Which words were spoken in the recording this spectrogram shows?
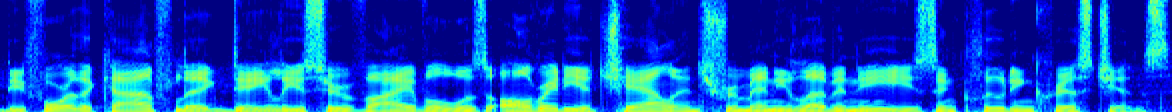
Before the conflict, daily survival was already a challenge for many Lebanese, including Christians.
